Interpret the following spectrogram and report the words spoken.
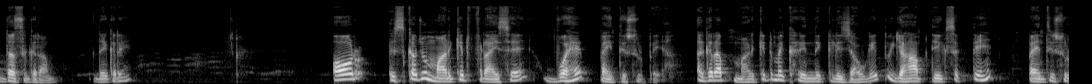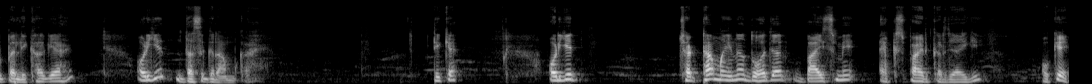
दस ग्राम, देख रहे हैं। और इसका जो मार्केट प्राइस है, वह है पैंतीस रुपया अगर आप मार्केट में ख़रीदने के लिए जाओगे तो यहाँ आप देख सकते हैं, पैंतीस रुपये लिखा गया है और ये दस ग्राम का है, ठीक है। और ये छठा महीना 2022 में एक्सपायर कर जाएगी, ओके?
